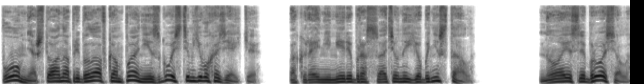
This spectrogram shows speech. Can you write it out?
помня, что она прибыла в компании с гостем его хозяйки. По крайней мере, бросать он ее бы не стал. Ну а если бросил,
